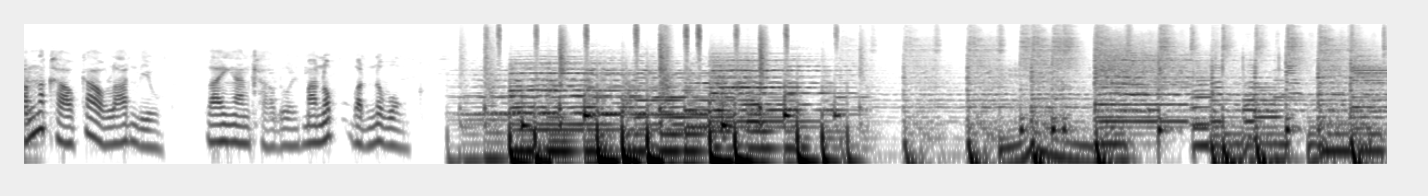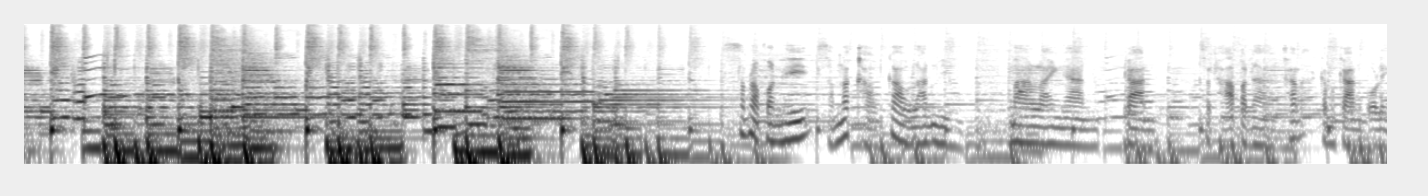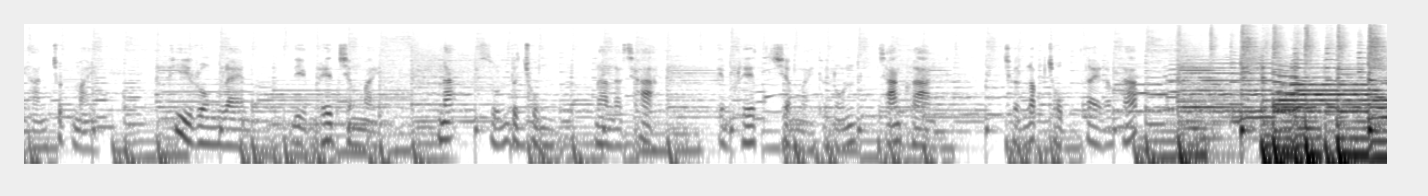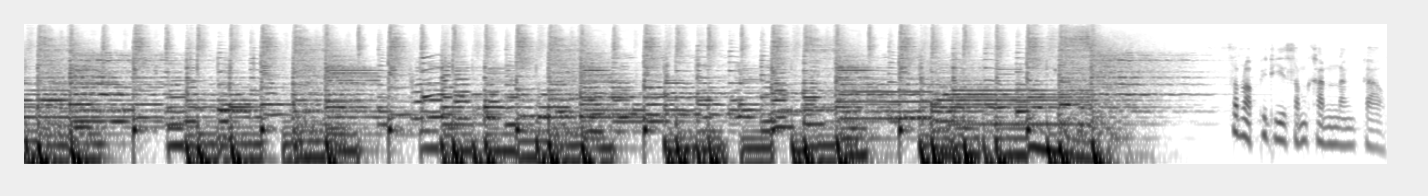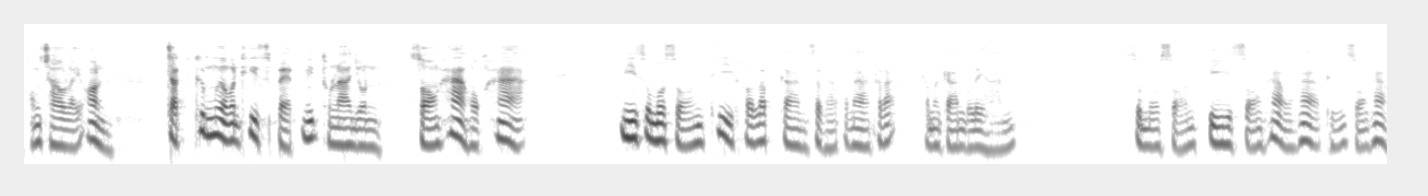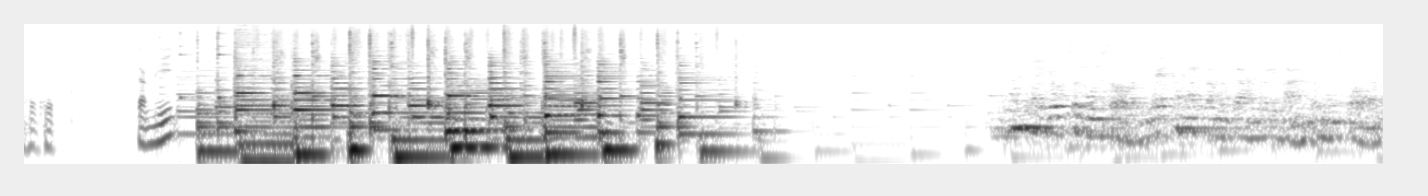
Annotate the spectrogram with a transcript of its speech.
สำนักข่าว 9 ล้านวิว รายงานข่าวโดยมานพวรรณวงศ์สำหรับวันนี้สำนักข่าว 9 ล้านวิว มารายงานการสถาปนาคณะกรรมการบริหารชุดใหม่ ที่โรงแรมเดียมเพรสเชียงใหม่ ณ ศูนย์ประชุม นานาชาติ เอ็มเพรสเชียงใหม่ถนน ช้างคลาน เชิญรับชมได้แล้วครับสำหรับพิธีสำคัญดังกล่าวของชาวไลออน จัดขึ้นเมื่อวันที่ 18 มิถุนายน 2565 มีสโมสรที่เขารับการสถาปนาคณะกรรมการบริหาร สโมสรปี 2565 ถึง 2566 ดังนี้ ท่านนายกสโมสร และคณะกรรมการบริหารสโมสร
